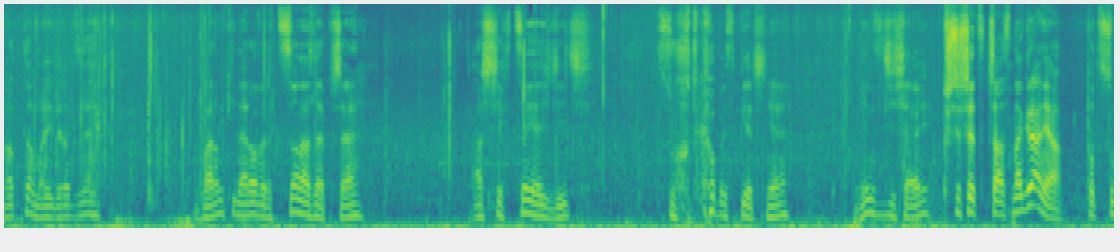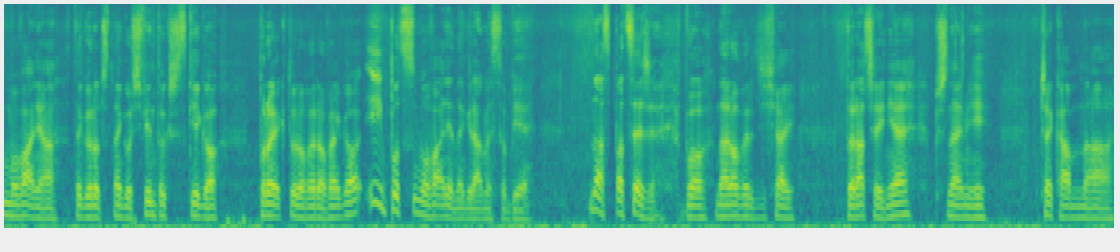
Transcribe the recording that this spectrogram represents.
No to moi drodzy, warunki na rower coraz lepsze. Aż się chce jeździć suchutko, bezpiecznie. Więc dzisiaj przyszedł czas nagrania podsumowania tegorocznego świętokrzyskiego projektu rowerowego i podsumowanie nagramy sobie na spacerze, bo na rower dzisiaj to raczej nie. Przynajmniej czekam na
